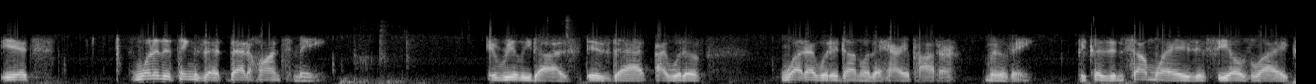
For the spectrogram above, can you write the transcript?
it's one of the things that that haunts me. It really does is that I would have what I would have done with a Harry Potter movie. Because in some ways it feels like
